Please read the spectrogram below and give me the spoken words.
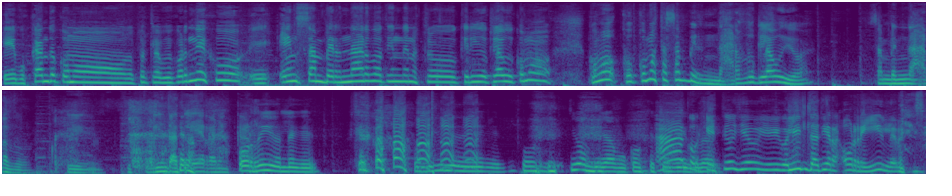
eh, buscando como doctor Claudio Cornejo. eh, en San Bernardo atiende nuestro querido Claudio. ¿Cómo, cómo, cómo, está San Bernardo, Claudio? ah? San Bernardo. linda tierra. Horrible, horrible de congestión, digamos, congestión. Ah, vehicular. congestión, yo, yo digo, linda tierra, horrible. me dice.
